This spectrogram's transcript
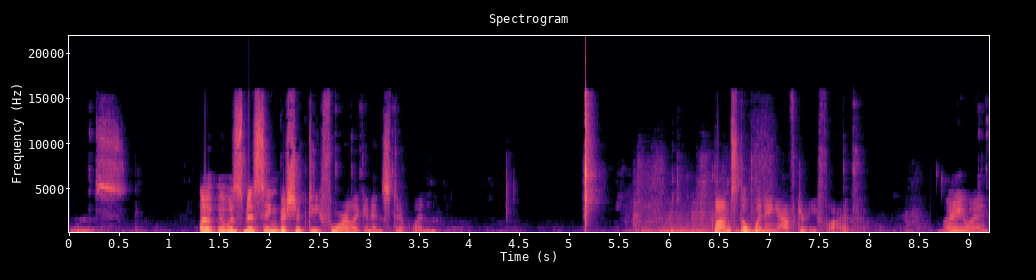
It was, uh, it was missing bishop d4, like an instant win. But I'm still winning after e5. But anyway,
